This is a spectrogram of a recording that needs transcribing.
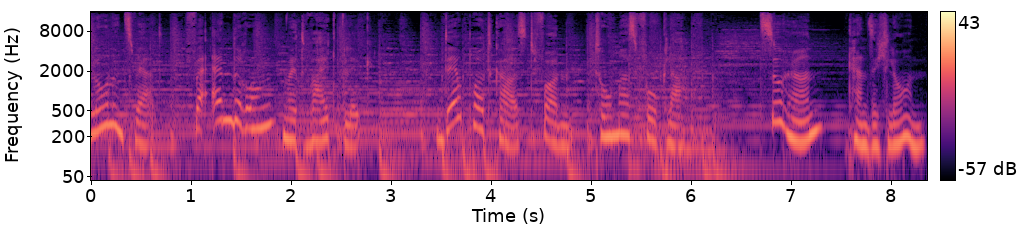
Lohnenswert. Veränderung mit Weitblick. Der Podcast von Thomas Vogler. Zuhören kann sich lohnen.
